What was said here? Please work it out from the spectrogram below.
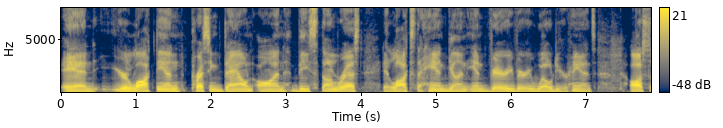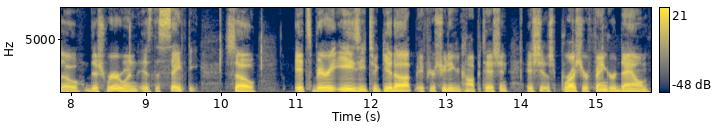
and you're locked in pressing down on these thumb rest, it locks the handgun in very, very well to your hands. Also, this rear one is the safety. So it's very easy to get up if you're shooting a competition. It's just brush your finger down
